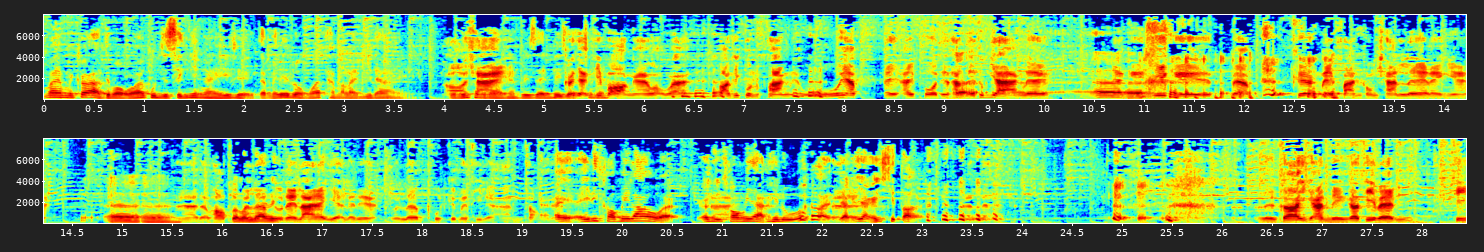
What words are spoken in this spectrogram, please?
ไม่มันก็อาจจะบอกว่าคุณจะ sync ยังไงเฉยๆแต่ไม่ได้ลงว่าทำอะไรไม่ได้อ๋เป็นเรื่องธรรมใช่ดาการ present ที่ก็อย่างที่บอกไงบอกว่า ตอนที่คุณฟังเนี่ยโอ้ยไอ iPhone เนี่ยทำได้ทุกอย่างเลยเออเนี่ยเอคืออนี่คือแบบเครื่องในฝันของฉันเลยอะไรอย่างเงี้ย เออเอออ่าแต่พอคุณมาเริ่มดูในรายละเอียดแล้วเนี่ย มันเริ่มผุดขึ้นมาทีละอันสองอันไอ้ไอ้ที่เขาไม่เล่าอะ ก็คือเขาไม่อยากให้รู้ อยากอยากให้คิดต่อนั่นแหละหรือก็อีกอันหนึ่งก็ที่เป็นที่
